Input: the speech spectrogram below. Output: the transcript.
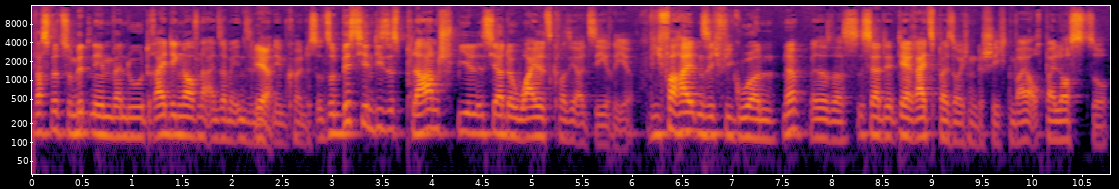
was würdest du mitnehmen, wenn du drei Dinge auf eine einsame Insel ja. mitnehmen könntest? Und so ein bisschen dieses Planspiel ist ja The Wilds quasi als Serie. Wie verhalten sich Figuren, ne? Also das ist ja der, Reiz bei solchen Geschichten, war ja auch bei Lost so.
